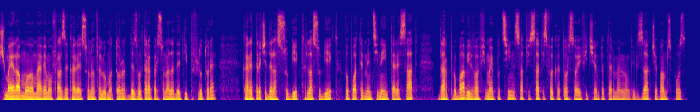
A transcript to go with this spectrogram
Și mai, eram, uh, mai aveam o frază care sună în felul următor, dezvoltarea personală de tip fluture, care trece de la subiect la subiect, vă poate menține interesat, dar probabil va fi mai puțin să fi satisfăcător sau eficient pe termen lung. Exact ce v-am spus. Uh,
